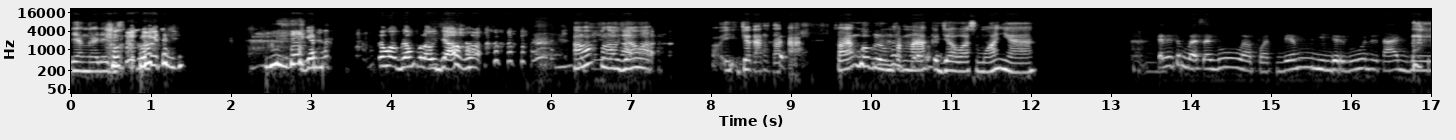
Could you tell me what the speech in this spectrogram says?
Yang nggak ada di sini. Gue lu mau bilang Pulau Jawa Apa Pulau Jawa? Oh, Jakarta. Soalnya gue belum pernah ke Jawa semuanya. Kan itu bahasa gua, Pot. Dia menyindir gua dari tadi.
